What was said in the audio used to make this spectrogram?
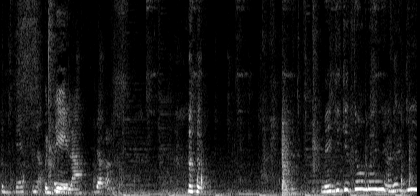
pedas kena Pedih lah. Maggi kita orang banyak lagi.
